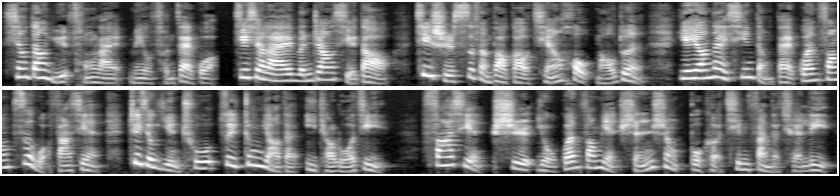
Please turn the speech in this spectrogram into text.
相当于从来没有存在过。接下来文章写道：即使四份报告前后矛盾，也要耐心等待官方自我发现。这就引出最重要的一条逻辑。发现是有关方面神圣不可侵犯的权利。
